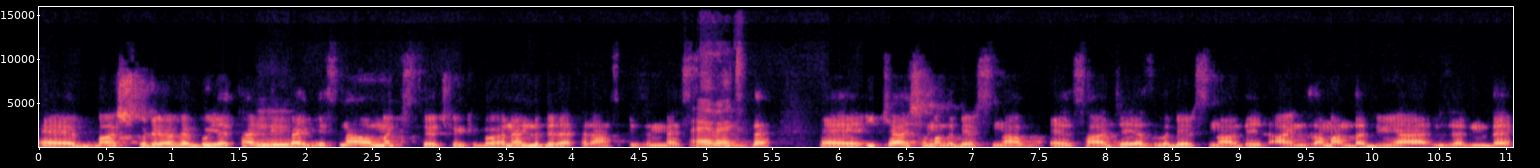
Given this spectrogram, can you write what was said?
e, başvuruyor ve bu yeterlilik Hı-hı. belgesini almak istiyor. Çünkü bu önemli bir referans bizim mesleğimizde. Evet. E, iki aşamalı bir sınav. E, sadece yazılı bir sınav değil. Aynı zamanda dünya üzerinde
